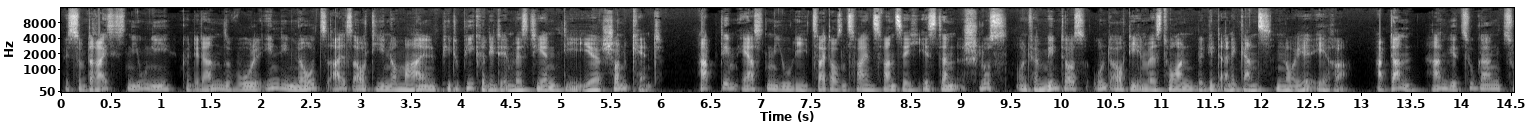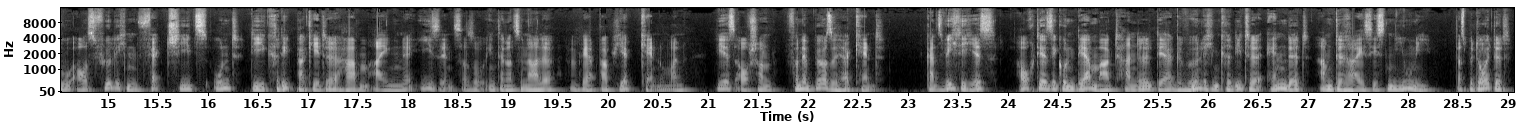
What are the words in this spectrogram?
Bis zum 30. Juni könnt ihr dann sowohl in die Notes als auch die normalen P2P-Kredite investieren, die ihr schon kennt. Ab dem 1. Juli 2022 ist dann Schluss und für Mintos und auch die Investoren beginnt eine ganz neue Ära. Ab dann haben wir Zugang zu ausführlichen Factsheets und die Kreditpakete haben eigene ISINs, also internationale Wertpapierkennnummern, wie ihr es auch schon von der Börse her kennt. Ganz wichtig ist, auch der Sekundärmarkthandel der gewöhnlichen Kredite endet am 30. Juni. Das bedeutet,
